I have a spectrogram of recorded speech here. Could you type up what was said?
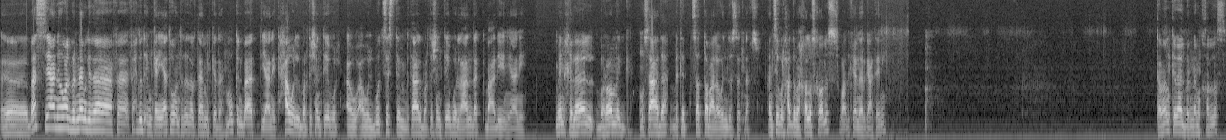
آه، بس يعني هو البرنامج ده في حدود إمكانياته أنت تقدر تعمل كده. ممكن بقى يعني تحول ال partition table أو أو ال boot system بتاع ال partition table عندك بعدين يعني من خلال برامج مساعدة بتتسطب على ويندوز ذات نفسه. هنسيبه لحد ما يخلص خالص وبعد كده نرجع تاني. تمام كده البرنامج خلص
